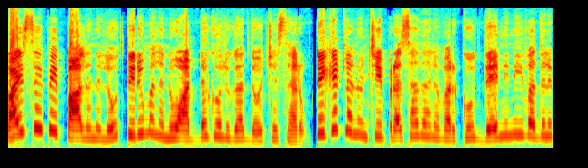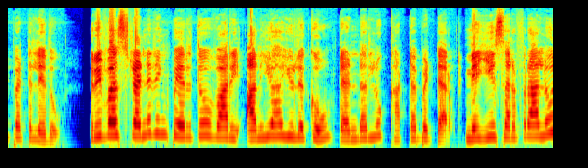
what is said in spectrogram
వైసీపీ పాలనలో తిరుమలను అడ్డగోలుగా దోచేశారు. టికెట్ల నుంచి ప్రసాదాల వరకు దేనినీ వదిలిపెట్టలేదు. రివర్స్ టెండరింగ్ పేరుతో వారి అనుయాయులకు టెండర్లు కట్టబెట్టారు. నెయ్యి సరఫరాలో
